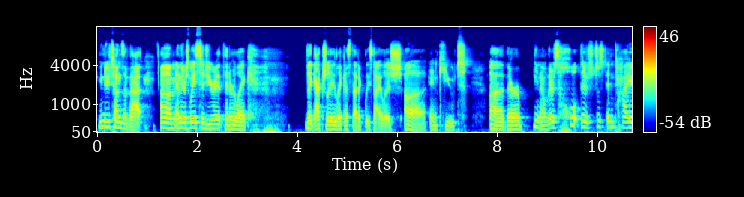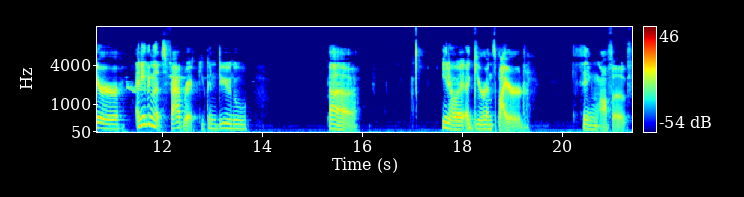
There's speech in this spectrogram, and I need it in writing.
you can do tons of that. Um and there's ways to do it that are like like actually like aesthetically stylish uh and cute. Uh there are you know there's whole there's just entire anything that's fabric you can do uh you know a, a gear inspired thing off of.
